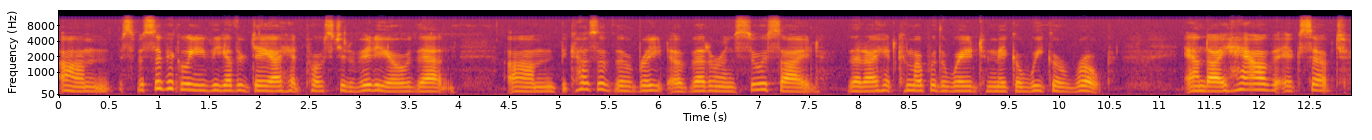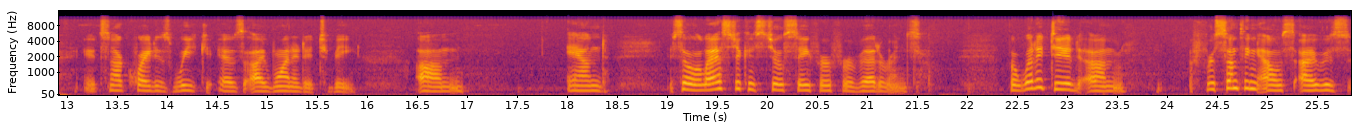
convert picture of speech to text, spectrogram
Um, specifically, the other day I had posted a video that um, because of the rate of veteran suicide, that I had come up with a way to make a weaker rope. And I have, except it's not quite as weak as I wanted it to be. Um, and so elastic is still safer for veterans. But what it did, um, for something else, I was,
